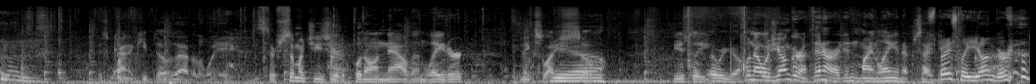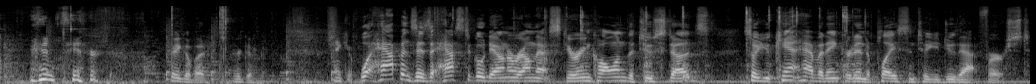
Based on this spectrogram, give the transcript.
Just kind of keep those out of the way. They're so much easier to put on now than later. Makes life Yeah. so. Usually, There we go. when I was younger and thinner, I didn't mind laying upside down. Especially younger and thinner. Here you go, buddy. Here you go. Thank you. What happens is it has to go down around that steering column, the two studs, so you can't have it anchored into place until you do that first.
